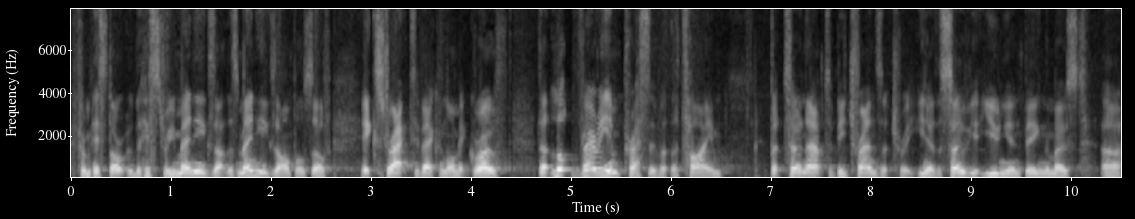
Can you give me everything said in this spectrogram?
from historical history, many there's many examples of extractive economic growth that look very impressive at the time, but turn out to be transitory. You know, the Soviet Union being the most, uh,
